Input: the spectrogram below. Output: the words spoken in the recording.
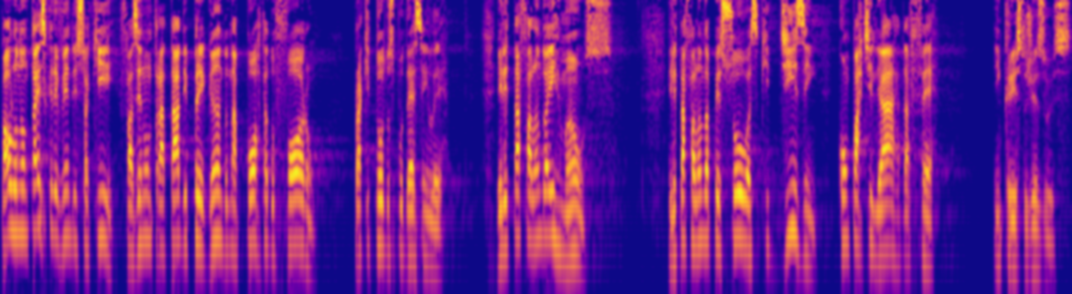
Paulo não está escrevendo isso aqui, fazendo um tratado e pregando na porta do fórum para que todos pudessem ler. Ele está falando a irmãos. Ele está falando a pessoas que dizem compartilhar da fé em Cristo Jesus.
